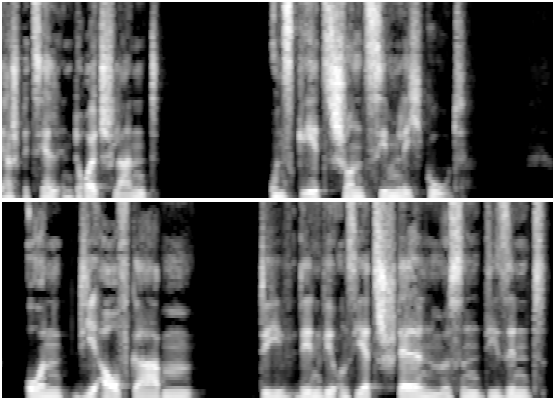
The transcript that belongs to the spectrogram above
ja speziell in Deutschland, uns geht's schon ziemlich gut. Und die Aufgaben, die, denen wir uns jetzt stellen müssen, die sind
